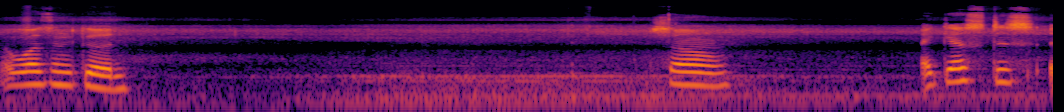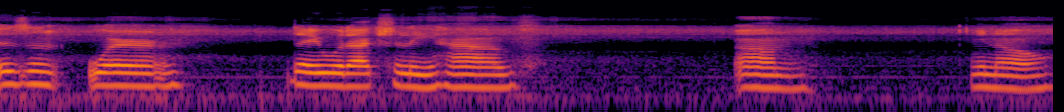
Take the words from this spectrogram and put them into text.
it wasn't good. So, I guess this isn't where they would actually have, um, you know,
